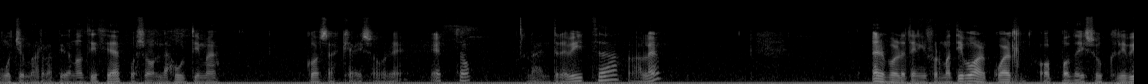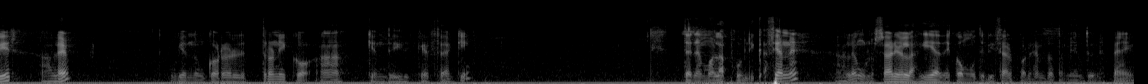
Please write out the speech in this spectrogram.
mucho más rápido. Noticias pues son las últimas cosas que hay sobre esto. La entrevista vale el boletín informativo al cual os podéis suscribir vale viendo un correo electrónico a quien dice aquí tenemos las publicaciones, un glosario, las guías de cómo utilizar, por ejemplo, también TuneSpain.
